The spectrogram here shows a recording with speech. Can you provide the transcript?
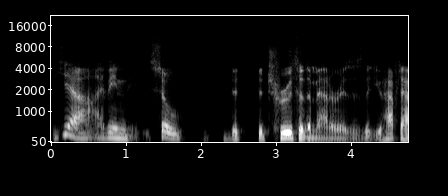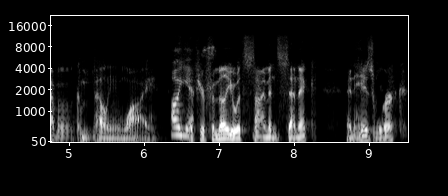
Yeah, I mean, so the the truth of the matter is is that you have to have a compelling why. Oh yeah. If you're familiar with Simon Sinek and his work,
